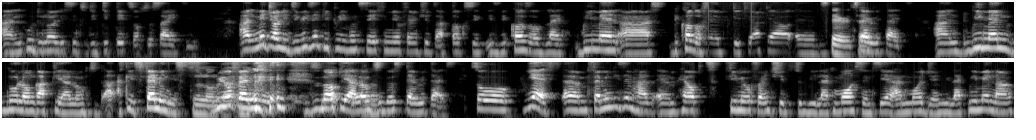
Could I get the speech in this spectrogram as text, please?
and who do not listen to the dictates of society. And majorly, the reason people even say female friendships are toxic is because of like women are because of uh, patriarchal um, Stereotype. stereotypes. And women no longer play along to at least feminists, no real feminists do not play along to those stereotypes. So yes, um, feminism has um helped female friendships to be like more sincere and more genuine. Like women now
